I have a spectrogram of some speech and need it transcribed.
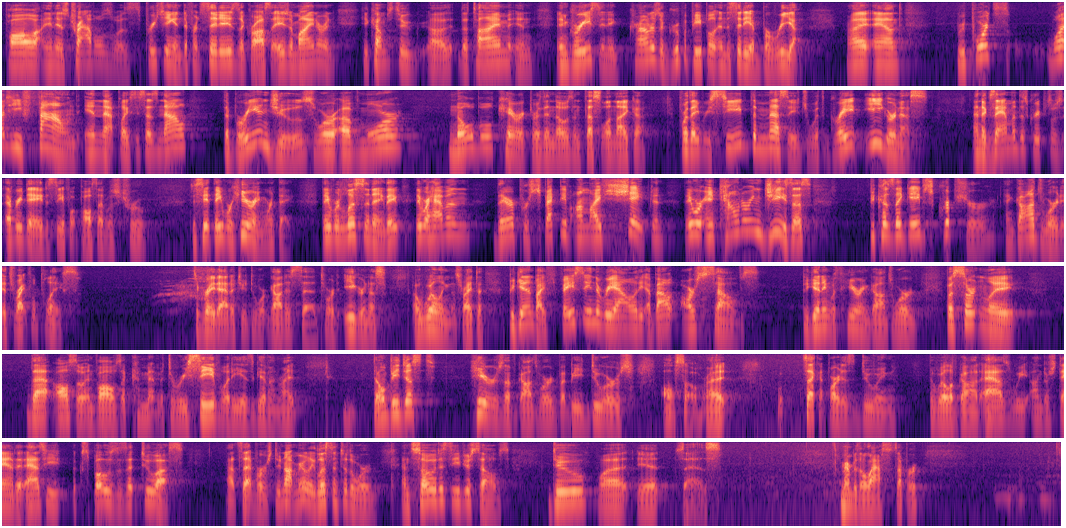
Paul, in his travels, was preaching in different cities across Asia Minor, and he comes to uh, the time in, in Greece and he encounters a group of people in the city of Berea, right? And reports what he found in that place. He says, Now the Berean Jews were of more noble character than those in Thessalonica, for they received the message with great eagerness and examined the scriptures every day to see if what Paul said was true. To see it, they were hearing, weren't they? They were listening. They, they were having their perspective on life shaped, and they were encountering Jesus because they gave Scripture and God's Word its rightful place. It's a great attitude to what God has said, toward eagerness, a willingness, right? To begin by facing the reality about ourselves, beginning with hearing God's Word. But certainly, that also involves a commitment to receive what He has given, right? Don't be just hearers of God's word, but be doers also, right? Second part is doing the will of God as we understand it, as He exposes it to us. That's that verse. Do not merely listen to the word and so deceive yourselves. Do what it says. Remember the Last Supper?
